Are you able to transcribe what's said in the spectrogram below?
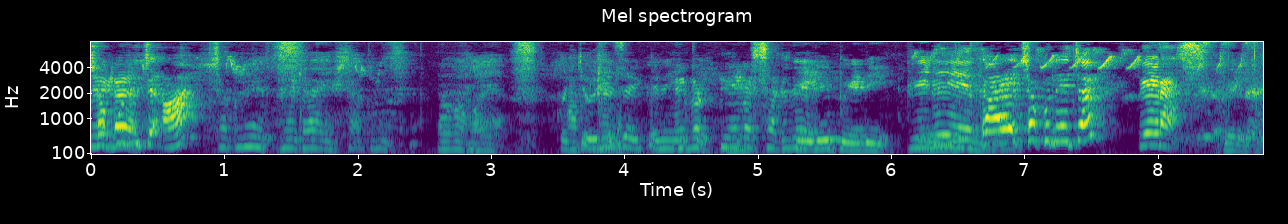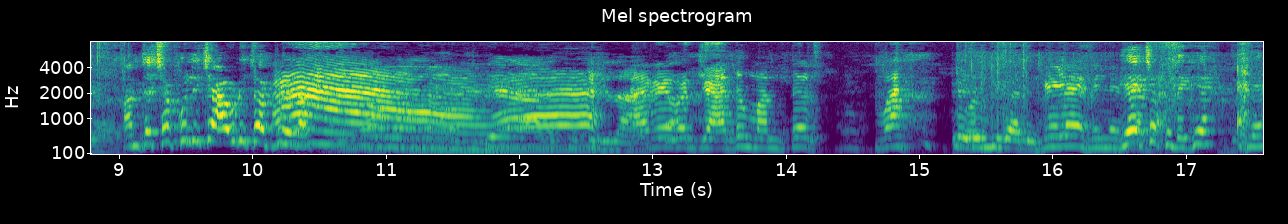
छकुलीचे आ? सगळे फेड आहे सगळे. हे बघ पेढे सगळे. पेढे काय आहे छकुली याच्यात पेढा. आमच्या छकुलीच्या आवडीचा पेढा. अरे वा जादू मंतर. वा. पेढे निघाले. पेढा घे छकुले घे घे घे.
